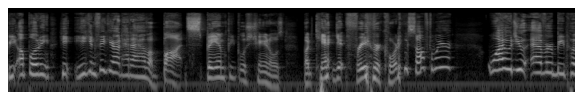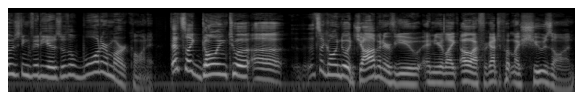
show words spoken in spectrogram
be uploading. He, he can figure out how to have a bot spam people's channels, but can't get free recording software? Why would you ever be posting videos with a watermark on it? That's like going to a, uh, that's like going to a job interview and you're like, oh, I forgot to put my shoes on.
